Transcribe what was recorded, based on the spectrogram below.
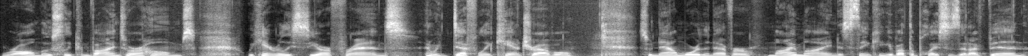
We're all mostly confined to our homes. We can't really see our friends, and we definitely can't travel. So now more than ever, my mind is thinking about the places that I've been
